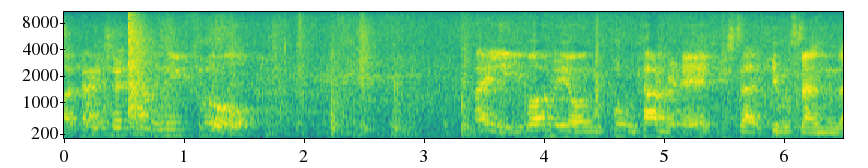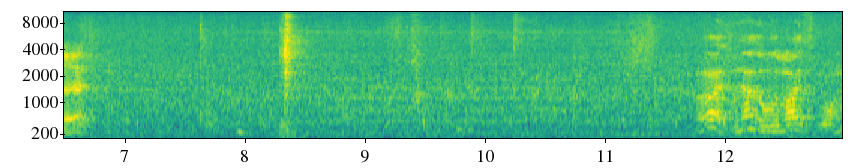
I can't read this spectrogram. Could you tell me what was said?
Okay, check out the new floor. You might be on important camera here if you stand, keep on standing there. Alright, well now that all the lights are on,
